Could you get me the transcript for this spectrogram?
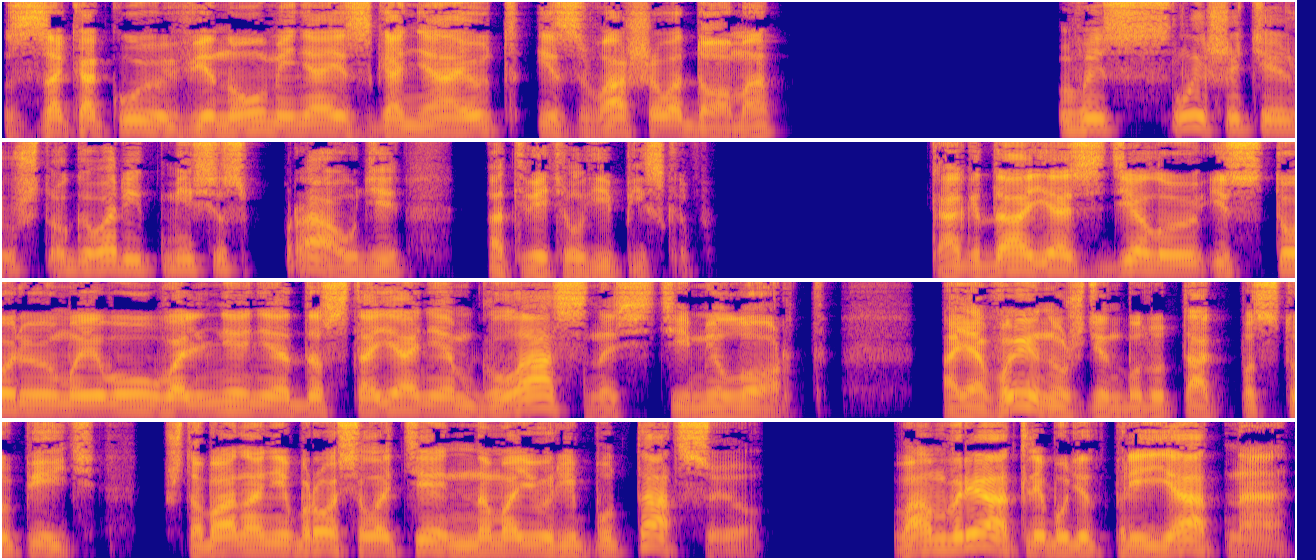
за какую вину меня изгоняют из вашего дома?» «Вы слышите, что говорит миссис Прауди?» — ответил епископ. «Когда я сделаю историю моего увольнения достоянием гласности, милорд, а я вынужден буду так поступить, чтобы она не бросила тень на мою репутацию, вам вряд ли будет приятно,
